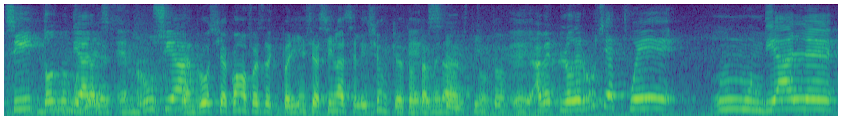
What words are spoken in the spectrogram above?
Sí, dos, mundiales. En Rusia. En Rusia, ¿cómo fue esa experiencia sin la selección, que es totalmente distinto? Eh, a ver, lo de Rusia fue un mundial eh,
